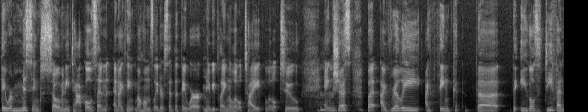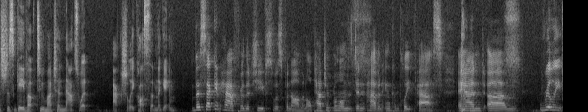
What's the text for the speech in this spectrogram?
they were missing so many tackles, and and I think Mahomes later said that they were maybe playing a little tight, a little too mm-hmm. anxious. But I really, I think the the Eagles' defense just gave up too much, and that's what actually cost them the game. The second half for the Chiefs was phenomenal. Patrick Mahomes didn't have an incomplete pass, and um, really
